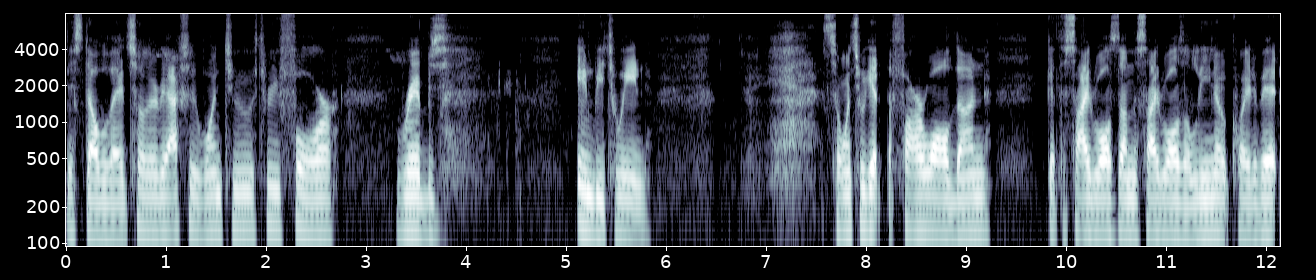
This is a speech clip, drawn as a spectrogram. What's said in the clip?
this double edge. So there'll be actually one, two, three, four ribs in between. So once we get the far wall done, get the side walls done, the side walls will lean out quite a bit.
